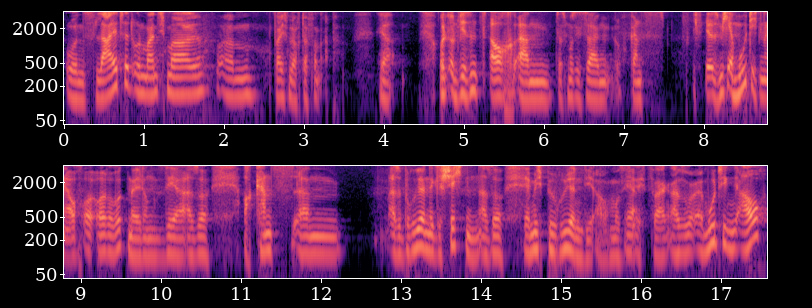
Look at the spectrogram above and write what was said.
uns leitet und manchmal ähm, weichen wir auch davon ab. Ja. Und, und wir sind auch, ähm, das muss ich sagen, auch ganz, also mich ermutigen auch eure Rückmeldungen sehr. Also auch ganz, ähm, also berührende Geschichten. Also ja, mich berühren die auch, muss ich ja. echt sagen. Also ermutigen auch,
